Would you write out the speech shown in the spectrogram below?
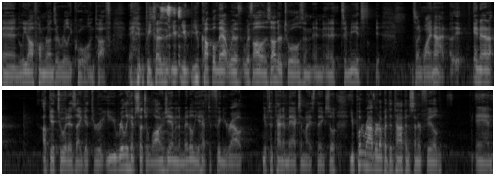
and leadoff home runs are really cool and tough. because you, you, you couple that with, with all his other tools, and, and, and it, to me, it's it's like why not? And then I'll get to it as I get through it. You really have such a long jam in the middle. You have to figure out. You have to kind of maximize things. So you put Robert up at the top in center field, and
